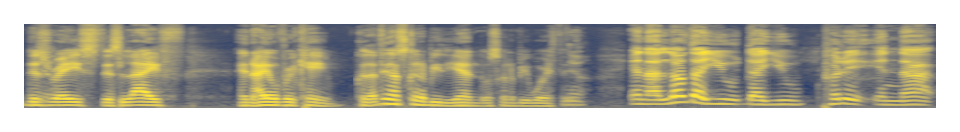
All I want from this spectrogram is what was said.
this Yeah. race, this life, and I overcame. Because I think that's gonna be the end. What's gonna be worth it. Yeah. And I love that you that you put it in that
